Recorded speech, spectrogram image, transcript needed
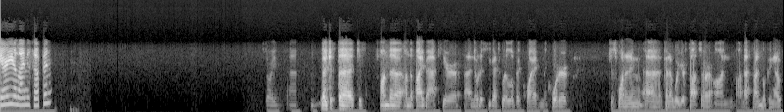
Gary, your line is open. Sorry. Uh, no, just uh, on the buyback here, I noticed you guys were a little bit quiet in the quarter. Just wondering kind of what your thoughts are on that front looking out.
